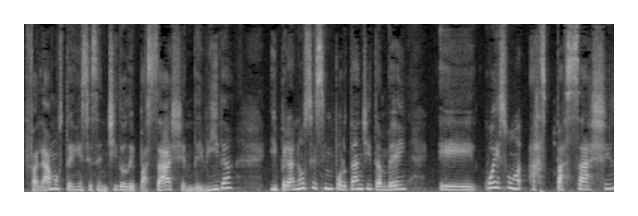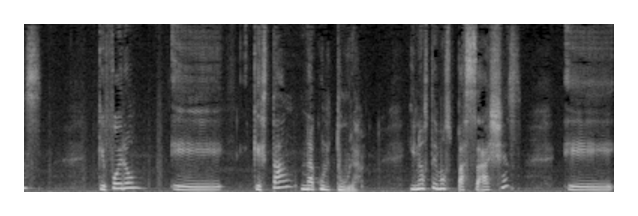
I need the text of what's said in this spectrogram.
falamos, tem esse sentido de passagem de vida e para nós é importante também eh, quais são as passagens que foram eh, que estão na cultura e nós temos passagens eh,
